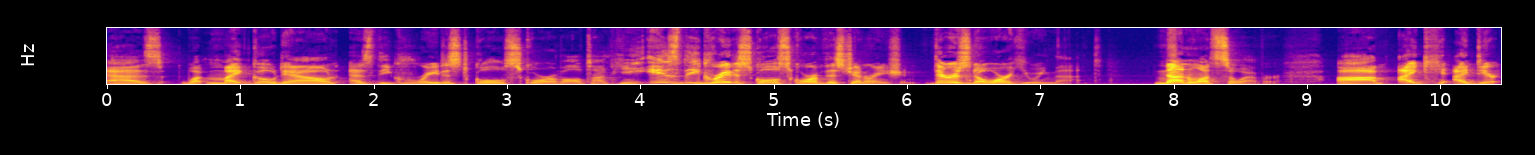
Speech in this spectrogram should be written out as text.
as what might go down as the greatest goal scorer of all time. He is the greatest goal scorer of this generation. There is no arguing that. None whatsoever. Um, I can I dare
